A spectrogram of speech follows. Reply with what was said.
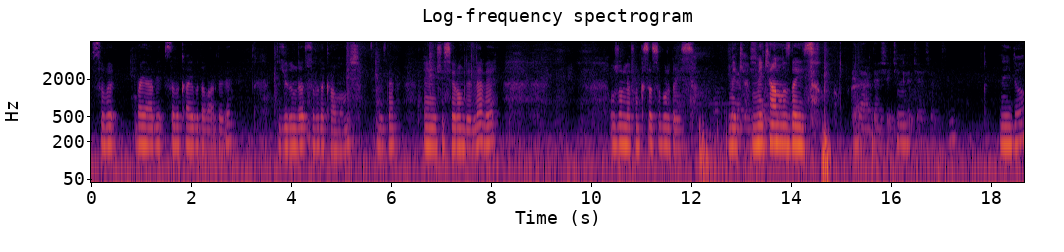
Sıvı bayağı bir sıvı kaybı da var dedi. Vücudunda sıvı da kalmamış. O yüzden en iyisi serum dediler ve uzun lafın kısası buradayız. Mek- mekanımızdayız. İleride şey çekileceği. Neydi o?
